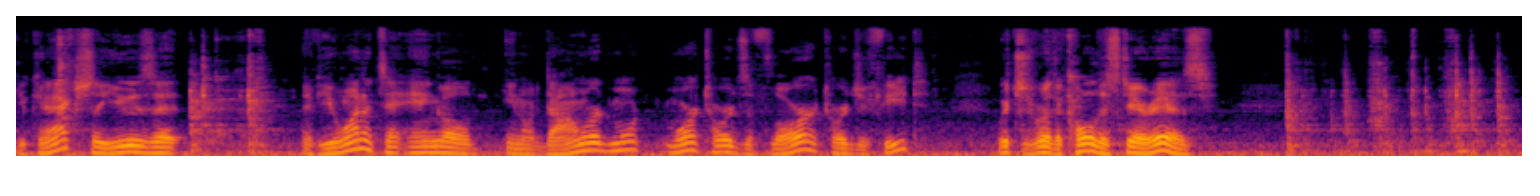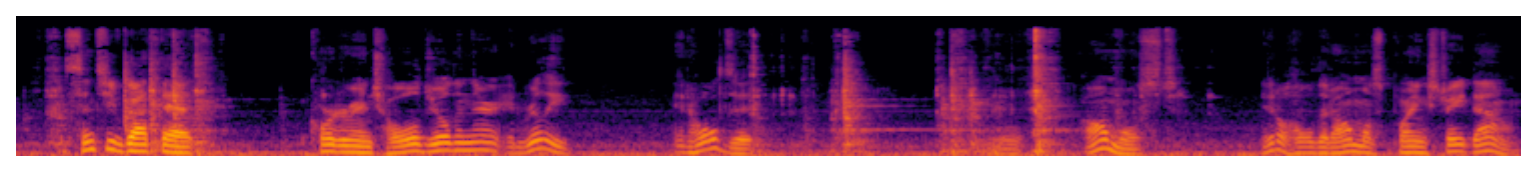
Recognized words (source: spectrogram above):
You can actually use it if you want it to angle, you know, downward more, more towards the floor, towards your feet, which is where the coldest air is. Since you've got that quarter inch hole drilled in there, it really, it holds it almost, it'll hold it almost pointing straight down.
